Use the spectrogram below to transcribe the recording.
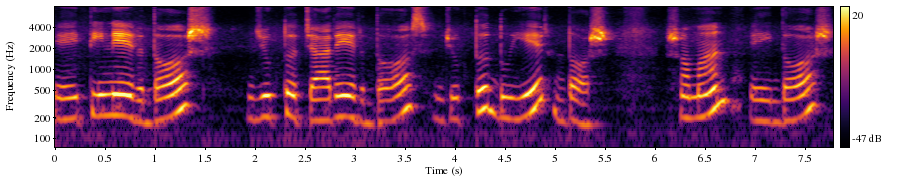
এই তিনের দশ যুক্ত চারের দশ যুক্ত দুইয়ের দশ সমান এই দশ।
